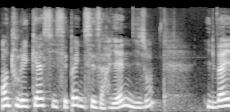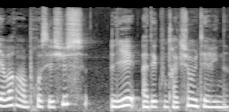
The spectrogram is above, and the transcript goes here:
en tous les cas si c'est pas une césarienne, disons, il va y avoir un processus liées à des contractions utérines.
